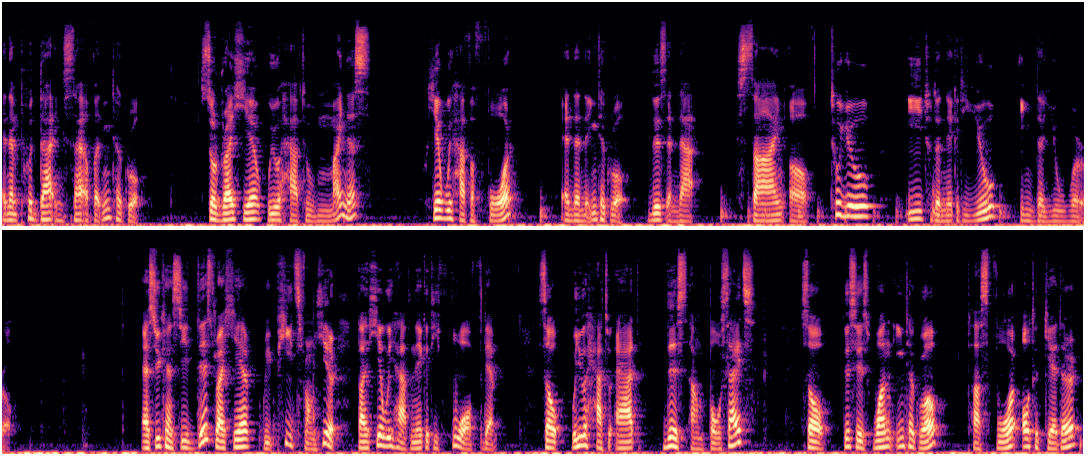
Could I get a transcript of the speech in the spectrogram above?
and then put that inside of an integral. So right here, we will have to minus, here we have a 4, and then the integral, this and that, sine of 2u e to the negative u in the u world. As you can see, this right here repeats from here, but here we have negative 4 of them. So we will have to add this on both sides. So this is one integral plus 4 altogether,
